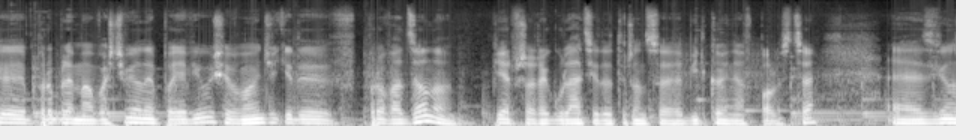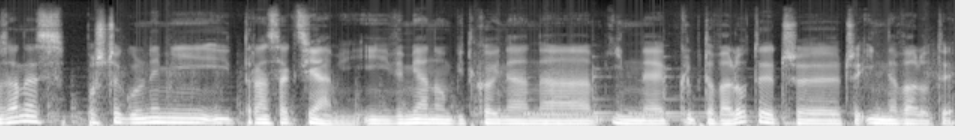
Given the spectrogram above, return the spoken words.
e, problemy, a właściwie one pojawiły się w momencie, kiedy wprowadzono pierwsze regulacje dotyczące bitcoina w Polsce, e, związane z poszczególnymi transakcjami i wymianą bitcoina na inne kryptowaluty czy, czy inne waluty.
